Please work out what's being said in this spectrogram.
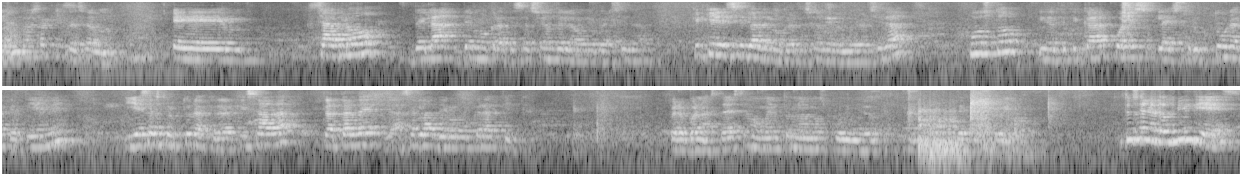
¿no? Eh, se habló de la democratización de la universidad. ¿Qué quiere decir la democratización de la universidad? Justo identificar cuál es la estructura que tiene y esa estructura jerarquizada, tratar de hacerla democrática. Pero bueno, hasta este momento no hemos podido deconstruir. Entonces en el 2010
